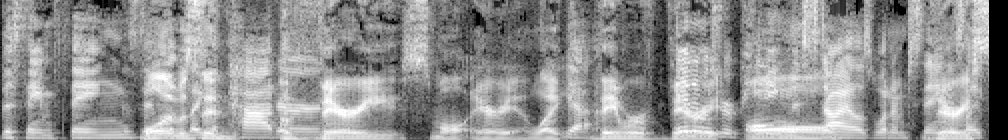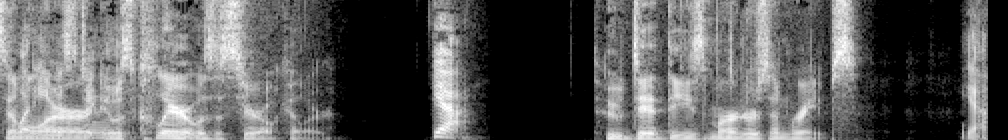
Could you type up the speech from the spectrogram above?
the same things. well it was like in a pattern. a very small area like Yeah. they were and very it was repeating all the style is what I'm saying. very like what he was similar doing. it was clear it was a serial killer yeah, who did these murders and rapes yeah,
